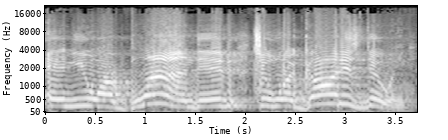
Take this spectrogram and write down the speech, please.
and you are blinded to what God is doing.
